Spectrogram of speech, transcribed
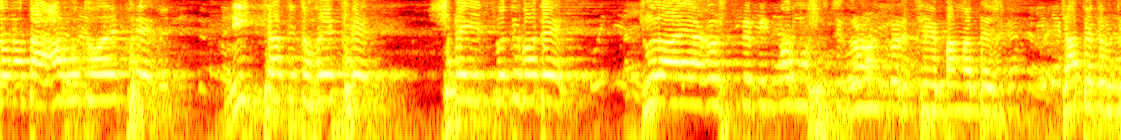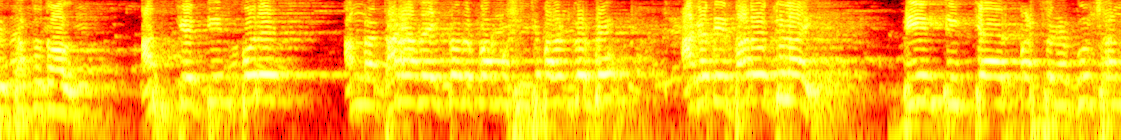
জনতা আহত হয়েছে, নির্যাতিত হয়েছে, সেই প্রতিবাদে জুলাই আগস্ট ব্যাপী কর্মসূচি গ্রহণ করেছে বাংলাদেশ জাতীয়তাবাদী ছাত্র দল। আজকের দিন পরে আমরা ধারাবাহিকভাবে কর্মসূচি পালন করব। আগামী বারো জুলাই বিএনপি চেয়ারপারসনের গুলশান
